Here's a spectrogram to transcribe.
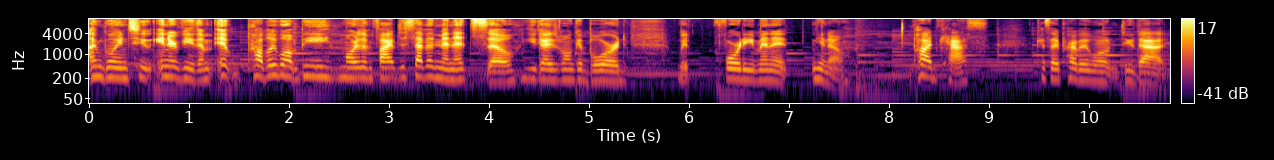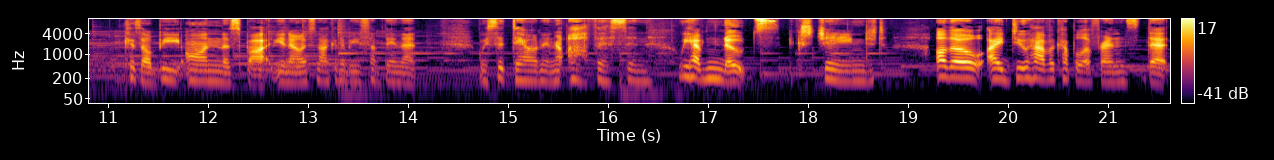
I'm going to interview them. It probably won't be more than five to seven minutes, so you guys won't get bored with 40 minute, you know, podcasts because I probably won't do that because I'll be on the spot. You know, it's not going to be something that we sit down in an office and we have notes exchanged. Although I do have a couple of friends that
